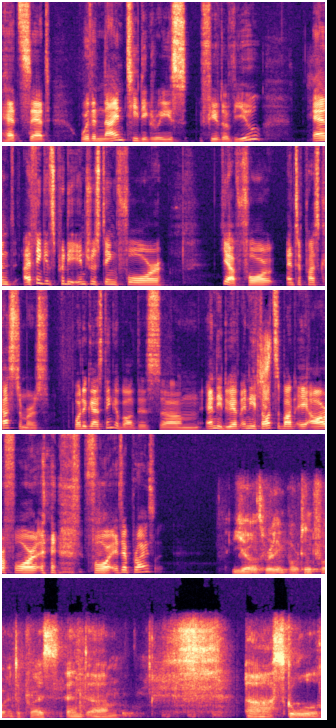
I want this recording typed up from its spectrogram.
headset with a 90 degrees field of view. And I think it's pretty interesting for, yeah, for enterprise customers. What do you guys think about this? Um, Andy, do you have any thoughts about AR for for enterprise? Yeah, it's really important for enterprise and um, uh, school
